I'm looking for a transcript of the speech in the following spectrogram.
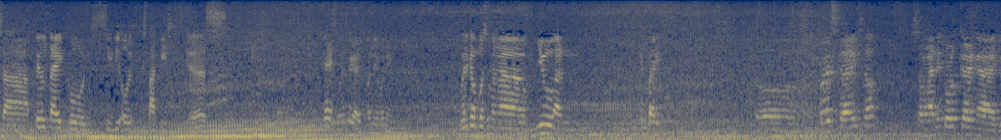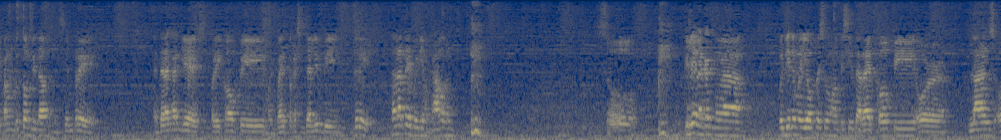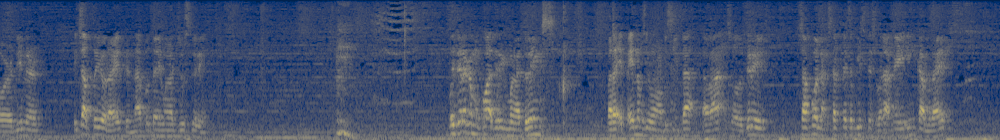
sa Phil Tycoon CDO Stockist. Yes. Guys, ano guys? Mali, mali. Welcome po sa mga new and invite. So, first guys, no? Sa mga networker nga ibang gutom bitaw, siyempre, nadala kang guest, free coffee, magbayad pa ka sa Jollibee. Dire, na natin pwede makaon. so, pili lang kag mga pwede naman i-offer sa mga bisita, right? Coffee or lunch or dinner. It's up to you, right? Then napod tayo mga juice dire. pwede na ka magkuha din mga drinks para ipainom sa mga bisita. Tama? So, dire, sample lang, start ka sa business, wala kay income, right?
